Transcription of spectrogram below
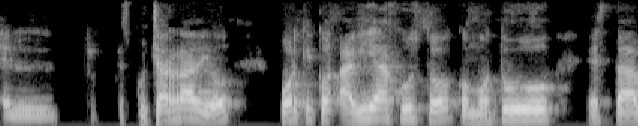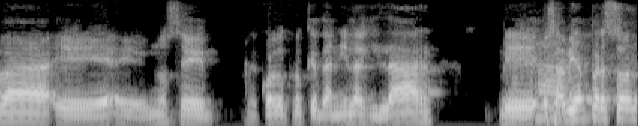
el escuchar radio, porque había justo, como tú, estaba, eh, eh, no sé, recuerdo creo que Daniel Aguilar, eh, o sea, había personas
